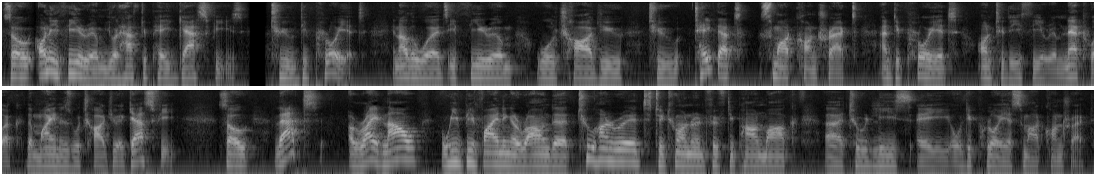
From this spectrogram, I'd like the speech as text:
So on Ethereum, you'll have to pay gas fees to deploy it. In other words, Ethereum will charge you to take that smart contract and deploy it onto the Ethereum network. The miners will charge you a gas fee. So that uh, right now we've been finding around the 200 to 250 pound mark uh, to release a or deploy a smart contract.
